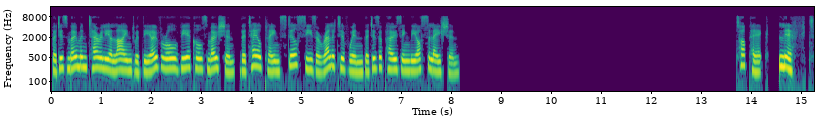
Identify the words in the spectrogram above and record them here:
but is momentarily aligned with the overall vehicle's motion, the tailplane still sees a relative wind that is opposing the oscillation. Lift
